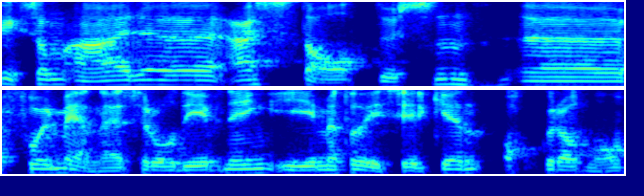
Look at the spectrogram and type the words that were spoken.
liksom er, eh, er, statusen uh, for menighetsrådgivning i Metodistkirken akkurat nå?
